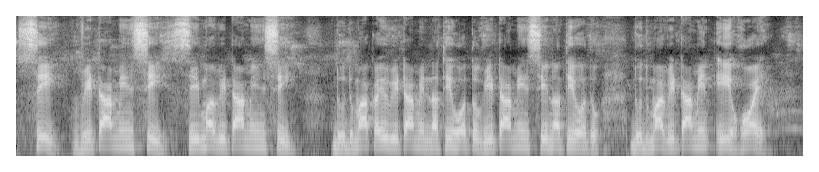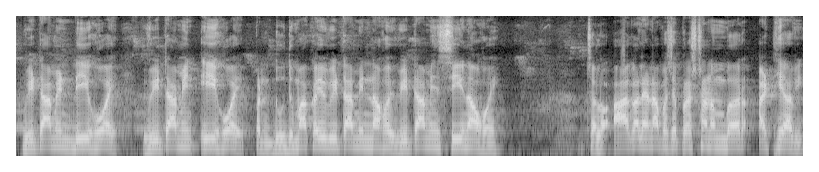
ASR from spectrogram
C, vitamin C, સીમાં વિટામિન સી. દૂધમાં કયું વિટામિન નથી હોતું? વિટામિન સી નથી હોતું. દૂધમાં વિટામિન ઈ હોય, વિટામિન ડી હોય, વિટામિન ઈ હોય, પણ દૂધમાં કયું વિટામિન ના હોય? વિટામિન સી ના હોય. ચલો, આગળ એના પછી પ્રશ્ન નંબર અઠ્યાવીસ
